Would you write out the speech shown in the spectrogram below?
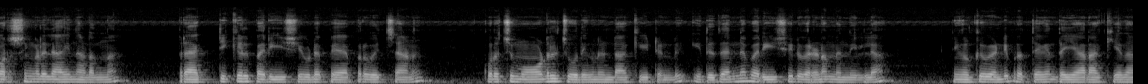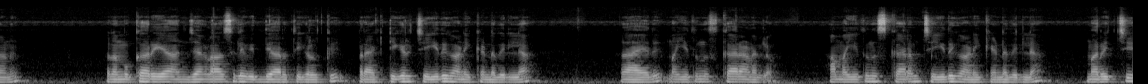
വർഷങ്ങളിലായി നടന്ന പ്രാക്ടിക്കൽ പരീക്ഷയുടെ പേപ്പർ വെച്ചാണ് കുറച്ച് മോഡൽ ചോദ്യങ്ങൾ ഉണ്ടാക്കിയിട്ടുണ്ട് ഇത് തന്നെ പരീക്ഷയിൽ വരണമെന്നില്ല. നിങ്ങൾക്ക് വേണ്ടി പ്രത്യേകം തയ്യാറാക്കിയതാണ്. അപ്പോൾ നമുക്കറിയാം അഞ്ചാം ക്ലാസ്സിലെ വിദ്യാർത്ഥികൾക്ക് പ്രാക്ടിക്കൽ ചെയ്ത് കാണിക്കേണ്ടതില്ല. അതായത് മയ്യത്ത് നിസ്കാരമാണല്ലോ ആ മയ്യത്ത് നിസ്കാരം ചെയ്ത് കാണിക്കേണ്ടതില്ല. മറിച്ച്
